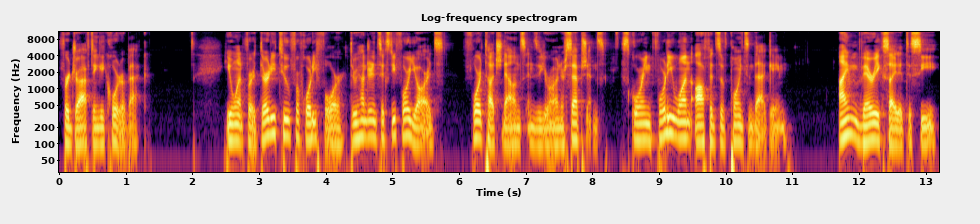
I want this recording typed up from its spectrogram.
for drafting a quarterback. He went for 32 for 44, 364 yards, 4 touchdowns, and 0 interceptions, scoring 41 offensive points in that game. I'm very excited to see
